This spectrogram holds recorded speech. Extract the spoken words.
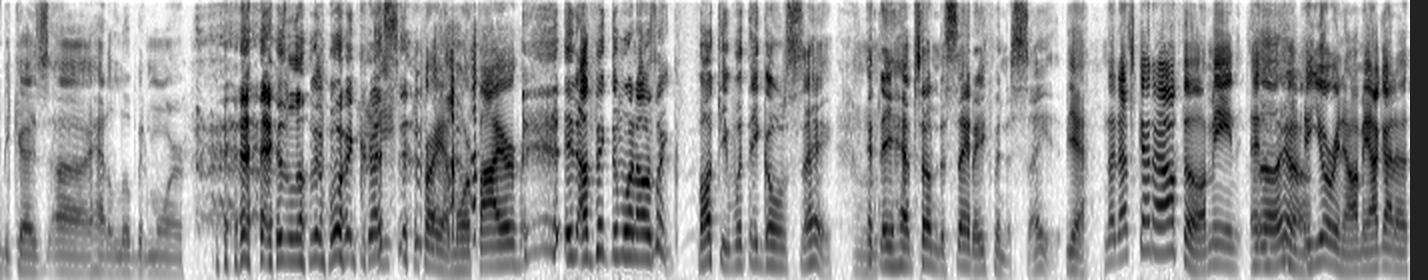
because uh, it had a little bit more. it was a little bit more aggressive. you probably had more fire. and I picked the one I was like, "Fuck it, what they gonna say? Mm-hmm. If they have something to say, they finna say it." Yeah, no, that's kind of how I feel. I mean, and, Uh, you know. and you already know. I mean, I gotta.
